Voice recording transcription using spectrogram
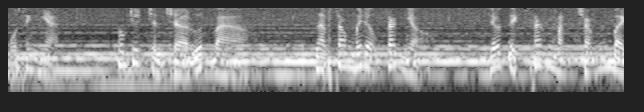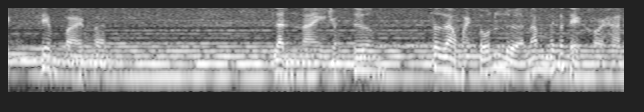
màu xanh nhạt. Không chút chần chờ luốt vào. Làm xong mấy động tác nhỏ, Liễu tịch sắc mặt trắng bệch thêm vài phần. Lần này trọng thương Sợ rằng phải tốn lửa năm mới có thể khỏi hẳn.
